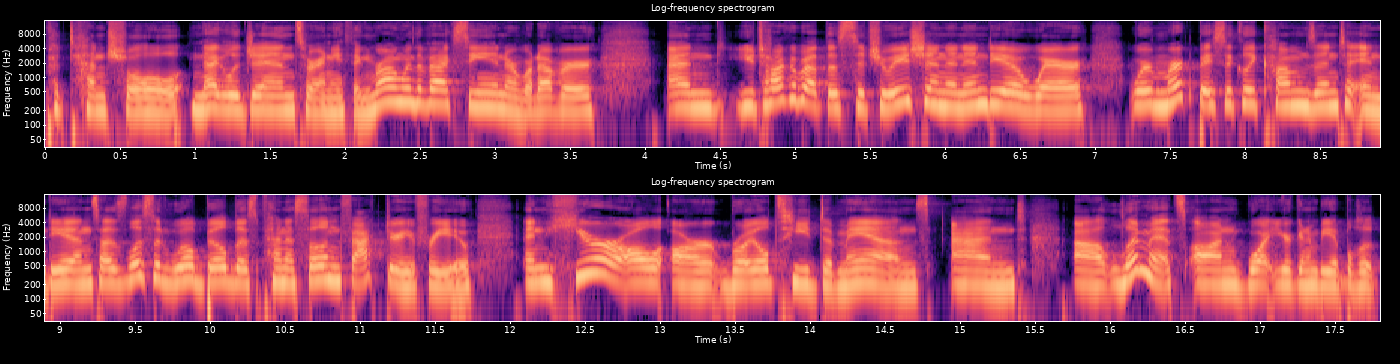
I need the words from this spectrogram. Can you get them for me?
potential negligence or anything wrong with the vaccine or whatever. And you talk about this situation in India where where Merck basically comes into India and says, "Listen, we'll build this penicillin factory for you, and here are all our royalty demands and uh, limits on what you're going to be able to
